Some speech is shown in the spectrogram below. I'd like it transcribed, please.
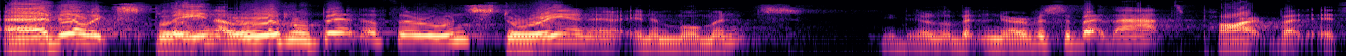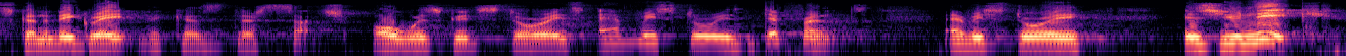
Uh, they'll explain a little bit of their own story in a, in a moment. Maybe they're a little bit nervous about that part, but it's going to be great because there's such always good stories. Every story is different. Every story is unique.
